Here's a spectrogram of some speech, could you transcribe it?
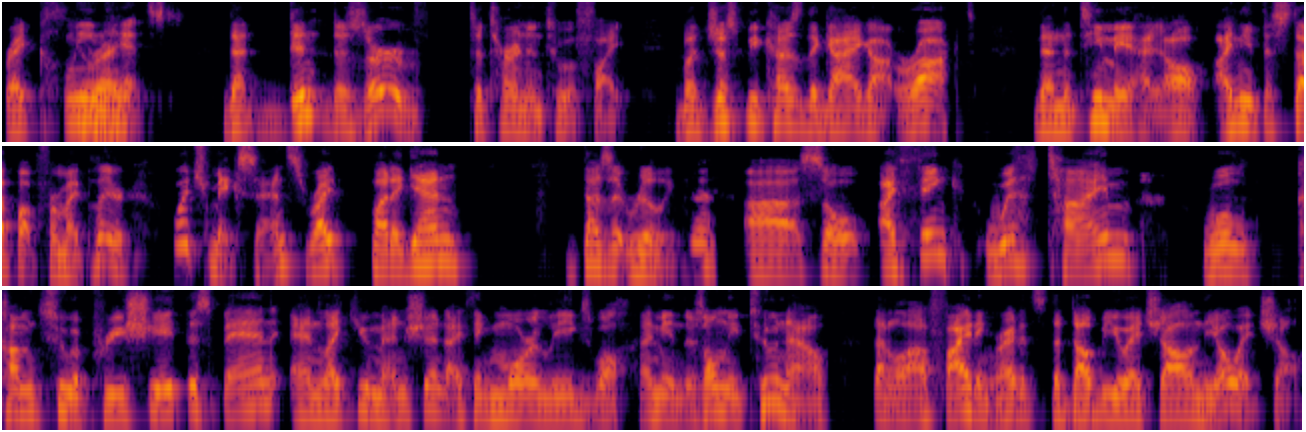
right? Clean Right. hits that didn't deserve to turn into a fight. But just because the guy got rocked, then the teammate had, oh, I need to step up for my player, which makes sense, right? But again, does it really? Yeah. Uh, so I think with time, we'll come to appreciate this ban. And like you mentioned, I think more leagues, well, I mean, there's only two now that allow fighting, right? It's the WHL and the OHL.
